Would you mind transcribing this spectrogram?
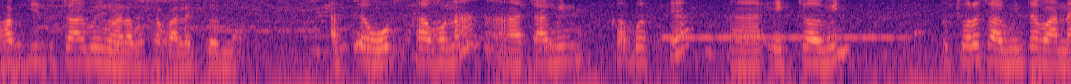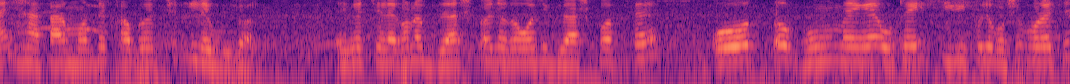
ভাবছি একটু চাউমিন বানাবো সকালের জন্য। আজকে ওটস খাব না চাউমিন খাব আজকে এগ চাউমিন। তো চলো চাউমিনটা বানাই। হ্যাঁ তার মধ্যে খাব হচ্ছে লেবু জল। এদিকে ছেলে এখনও ব্রাশ করেনি, ওকে বলছি ব্রাশ করতে। ও তো ঘুম ভেঙে উঠেই টিভি খুলে বসে পড়েছে।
